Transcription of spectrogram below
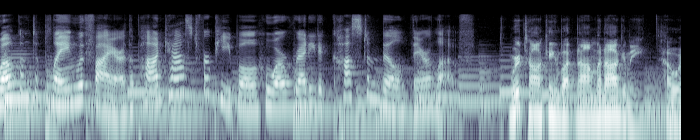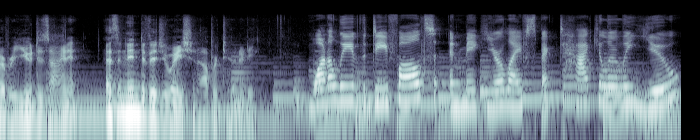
Welcome to Playing with Fire, the podcast for people who are ready to custom build their love. We're talking about non monogamy, however you design it, as an individuation opportunity. Want to leave the default and make your life spectacularly you?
